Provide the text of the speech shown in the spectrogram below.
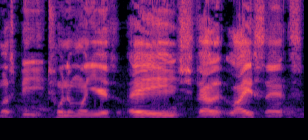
Must be 21 years of age, valid license.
